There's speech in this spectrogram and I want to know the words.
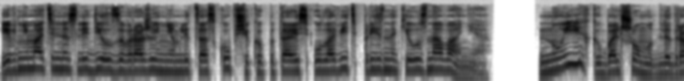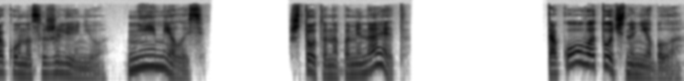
и внимательно следил за выражением лица скупщика, пытаясь уловить признаки узнавания. Но их, к большому для дракона сожалению, не имелось. Что-то напоминает? Такого точно не было.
